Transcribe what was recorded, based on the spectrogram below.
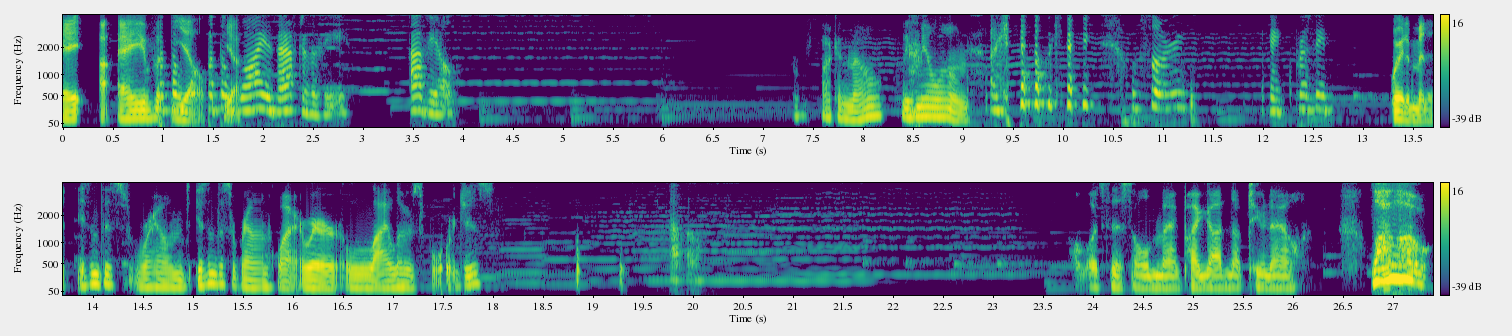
A uh, Ave But the yell. but the yeah. Y is after the V. Aviel. I don't fucking know. Leave me alone. Okay, okay. I'm sorry. Okay, proceed. Wait a minute. Isn't this round? Isn't this around why, where Lilo's forge is? Uh oh. Oh, what's this old magpie gotten up to now? Lilo!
